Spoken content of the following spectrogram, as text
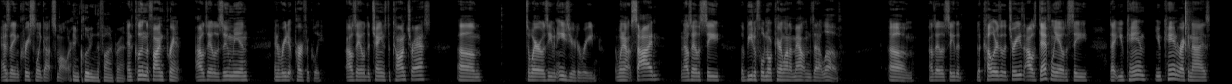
as they increasingly got smaller Including the fine print. including the fine print. I was able to zoom in and read it perfectly. I was able to change the contrast um, to where it was even easier to read. I went outside and I was able to see the beautiful North Carolina mountains that I love. Um, I was able to see the, the colors of the trees. I was definitely able to see that you can you can recognize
